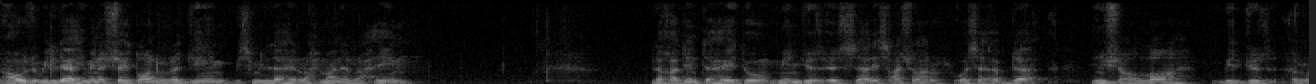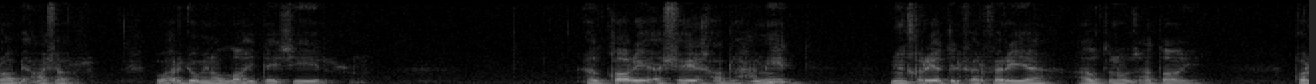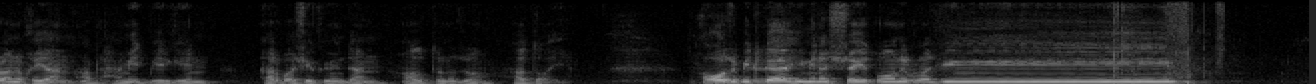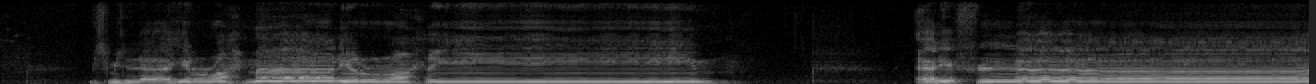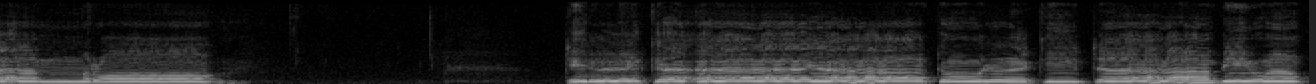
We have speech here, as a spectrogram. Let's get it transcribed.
أعوذ بالله من الشيطان الرجيم. بسم الله الرحمن الرحيم. لقد انتهيت من جزء الثالث عشر وسأبدأ إن شاء الله بالجزء الرابع عشر وأرجو من الله التيسير. القارئ الشيخ عبد الحميد من قرية الفرفرية التنوز هطاي. قرآن القيام عبد الحميد بيرجين. Arbaşı köyünden Altınuzu Hatay. Euzu billahi mineşşeytanirracim. Bismillahirrahmanirrahim. Elif Lam تلك آيات الكتاب وقرآن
